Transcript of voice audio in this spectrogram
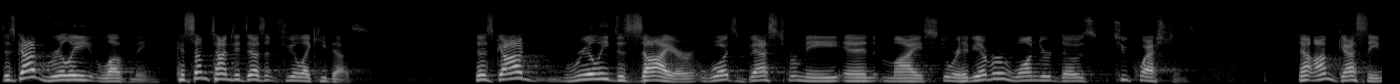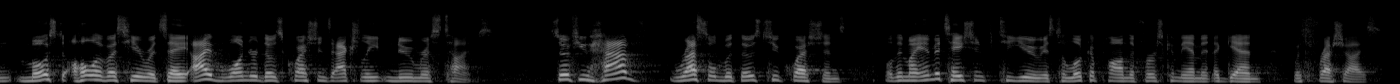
does God really love me? Because sometimes it doesn't feel like He does. Does God really desire what's best for me in my story? Have you ever wondered those two questions? Now, I'm guessing most all of us here would say, I've wondered those questions actually numerous times. So if you have wrestled with those two questions, well, then my invitation to you is to look upon the first commandment again with fresh eyes.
